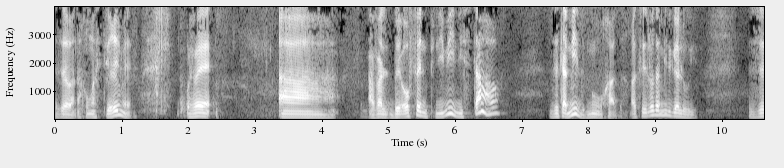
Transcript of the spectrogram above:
זהו, אנחנו מסתירים מהם. ו... אבל באופן פנימי, נסתר, זה תמיד מאוחד, רק זה לא תמיד גלוי. זה,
